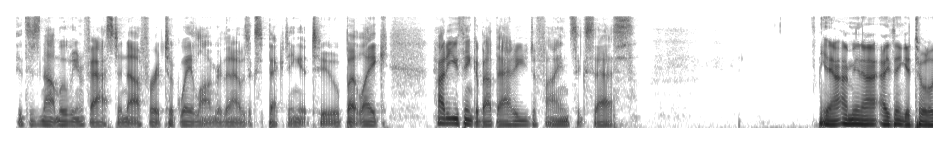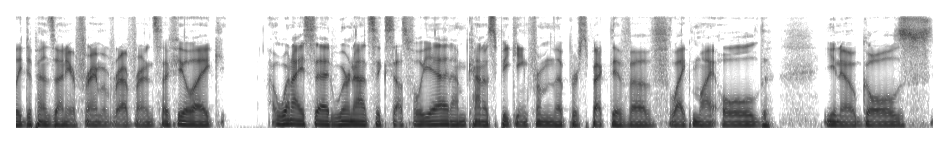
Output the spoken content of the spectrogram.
it is not moving fast enough, or it took way longer than I was expecting it to. But like, how do you think about that? How do you define success? Yeah, I mean, I, I think it totally depends on your frame of reference. I feel like when I said we're not successful yet, I'm kind of speaking from the perspective of like my old, you know, goals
